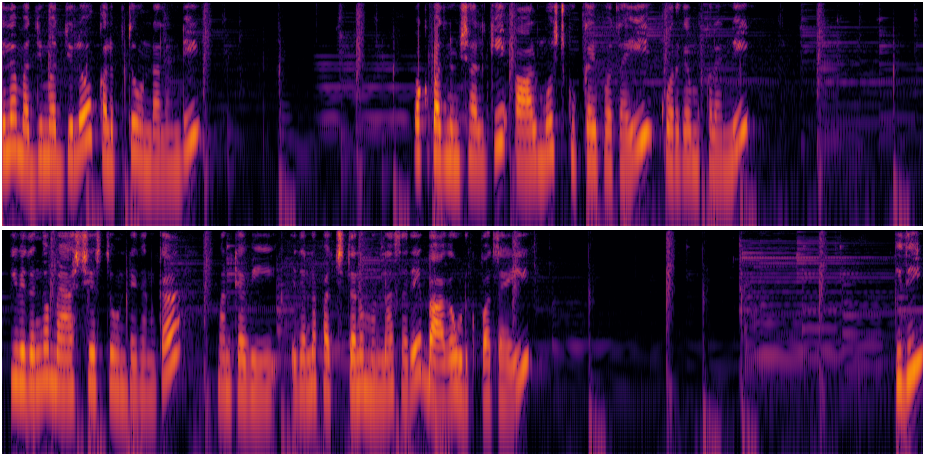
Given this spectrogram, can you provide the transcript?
ఇలా మధ్య మధ్యలో కలుపుతూ ఉండాలండి. ఒక పది నిమిషాలకి ఆల్మోస్ట్ కుక్ అయిపోతాయి కూరగాయ ముక్కలన్నీ. ఈ విధంగా మ్యాష్ చేస్తూ ఉంటే కనుక మనకి అవి ఏదైనా పచ్చితనం ఉన్నా సరే బాగా ఉడికిపోతాయి. ఇది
